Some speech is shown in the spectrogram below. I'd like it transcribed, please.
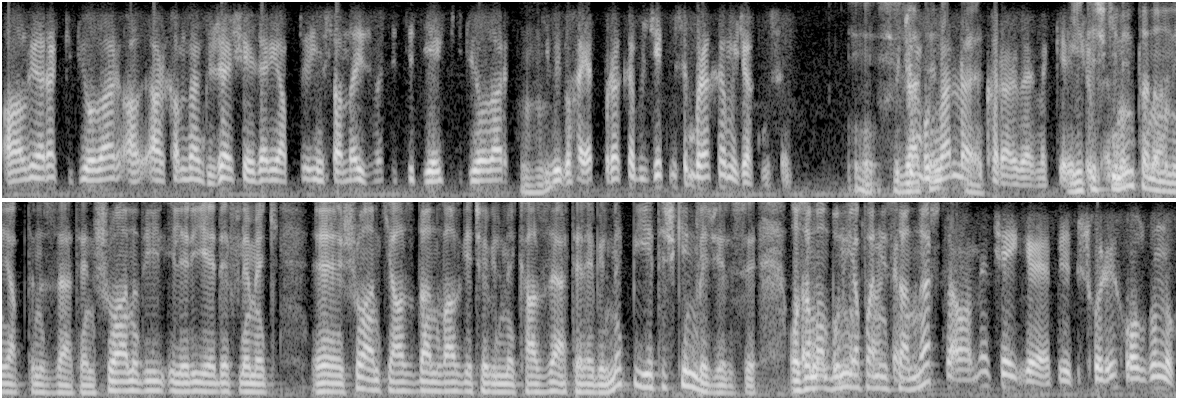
ağlayarak gidiyorlar. a- Arkamdan güzel şeyler yaptı. insanlara hizmet etti diye gidiyorlar gibi bir hayat bırakabilecek misin, bırakamayacak mısın? Ee, siz Bütün zaten bunlarla evet, karar vermek gerekiyor. yetişkinin Mutluluğa. tanımını yaptınız zaten. Şu anı değil ileriyi hedeflemek, e, şu anki hazdan vazgeçebilmek, hazzı erteleyebilmek bir yetişkin becerisi. O zaman bunu yapan insanlar Tamamen şey e, bir psikolojik olgunluk.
